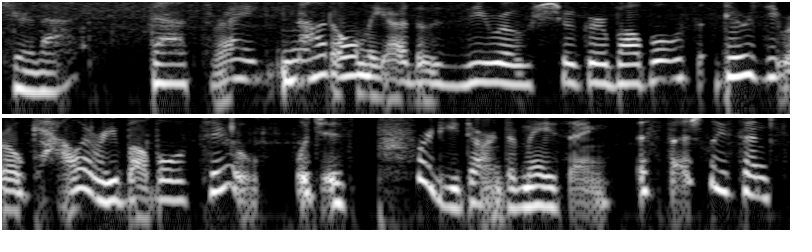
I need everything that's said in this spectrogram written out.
Hear that? That's right. Not only are those zero sugar bubbles, they're zero calorie bubbles too, which is pretty darned amazing. Especially since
